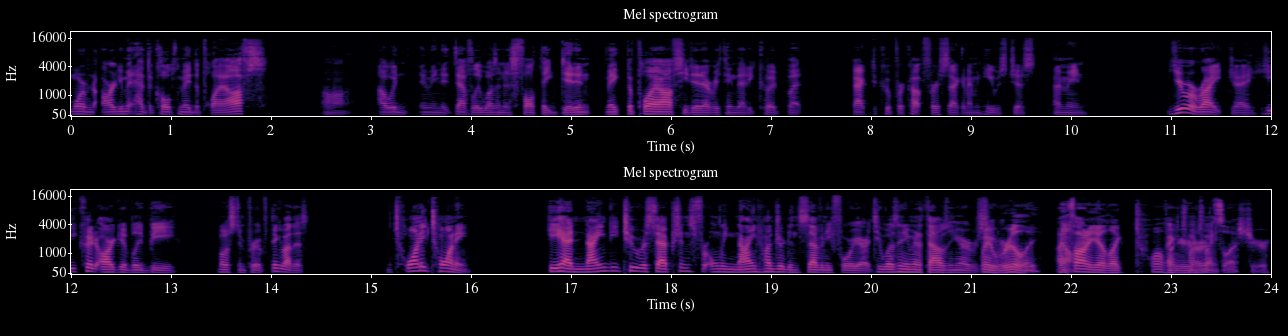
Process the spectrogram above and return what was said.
more of an argument had the Colts made the playoffs. Uh, I wouldn't. I mean, it definitely wasn't his fault they didn't make the playoffs. He did everything that he could. But back to Cooper Kupp for a second. I mean, he was just. I mean, you were right, Jay. He could arguably be most improved. Think about this. In 2020, he had 92 receptions for only 974 yards. He wasn't even a thousand yard Wait, receiver. really? I thought he had like 1,200 2020. yards last year.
